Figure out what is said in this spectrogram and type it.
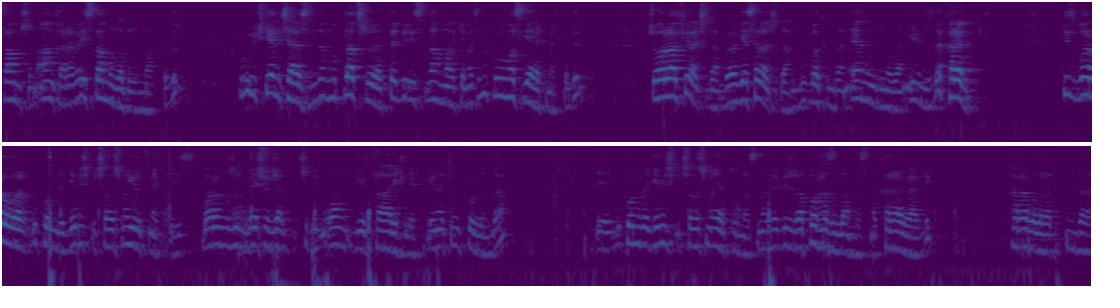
Samsun, Ankara ve İstanbul'da bulunmaktadır. Bu üçgen içerisinde mutlak surette bir istinaf mahkemesinin kurulması gerekmektedir. Coğrafi açıdan, bölgesel açıdan bu bakımdan en uygun olan ilimiz de Karabük'tür. Biz baro olarak bu konuda geniş bir çalışma yürütmekteyiz. Baromuzun 5 Ocak 2011 tarihli yönetim kurulunda konuda geniş bir çalışma yapılmasına ve bir rapor hazırlanmasına karar verdik. Karar olarak bunu da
